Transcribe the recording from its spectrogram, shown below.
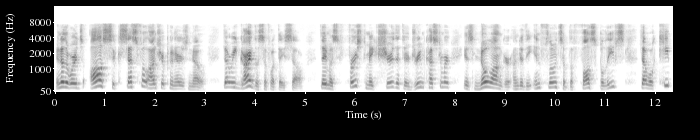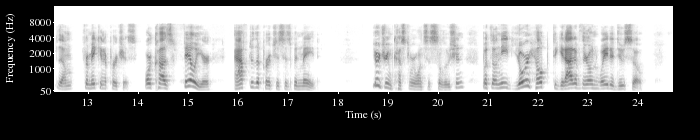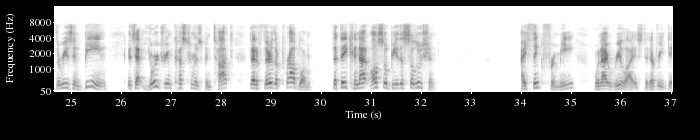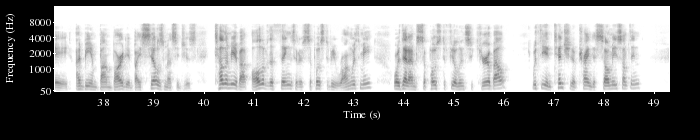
In other words, all successful entrepreneurs know that regardless of what they sell, they must first make sure that their dream customer is no longer under the influence of the false beliefs that will keep them from making a purchase or cause failure after the purchase has been made. Your dream customer wants a solution, but they'll need your help to get out of their own way to do so. The reason being is that your dream customer has been taught that if they're the problem, that they cannot also be the solution. I think for me, when I realized that every day I'm being bombarded by sales messages telling me about all of the things that are supposed to be wrong with me or that I'm supposed to feel insecure about with the intention of trying to sell me something,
